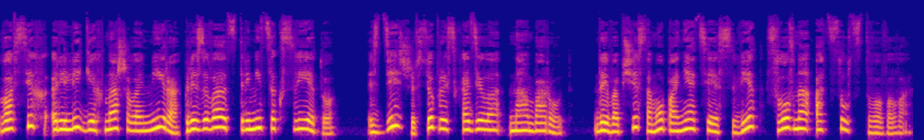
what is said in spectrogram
Во всех религиях нашего мира призывают стремиться к свету. Здесь же все происходило наоборот. Да и вообще само понятие «свет» словно отсутствовало.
